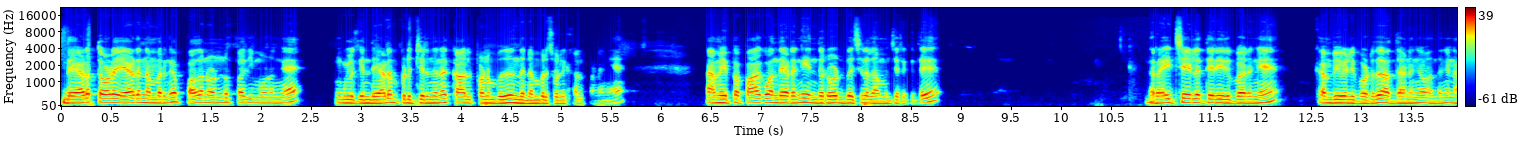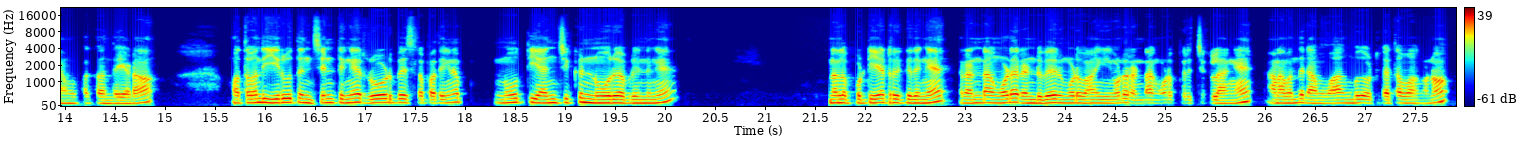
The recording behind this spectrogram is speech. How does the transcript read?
இந்த இடத்தோட ஏட நம்பருங்க. பதினொன்று பதிமூணுங்க. உங்களுக்கு இந்த இடம் பிடிச்சிருந்ததுன்னா கால் பண்ணும்போது இந்த நம்பர் சொல்லி கால் பண்ணுங்க. நாம் இப்போ பார்க்க வந்த இடங்க இந்த ரோட் பேஸில் அமைஞ்சிருக்குது. இந்த ரைட் சைடில் தெரியுது பாருங்க. கம்பி வழி போட்டது. அதானுங்க வந்துங்க நாம் பார்க்க வந்த இடம். மொத்தம் வந்து இருபத்தஞ்சு சென்ட்டுங்க. ரோடு பேஸில் பார்த்தீங்கன்னா நூற்றி அஞ்சுக்கு நூறு அப்படின்னுங்க. நல்ல பொட்டியாட்டு இருக்குதுங்க. ரெண்டாம் கூட ரெண்டு பேரும் கூட வாங்கி கூட ரெண்டாம் கூட பிரிச்சுக்கலாங்க. ஆனால் வந்து நாம் வாங்கும்போது ஒட்டுக்காத்தான் வாங்கணும்.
